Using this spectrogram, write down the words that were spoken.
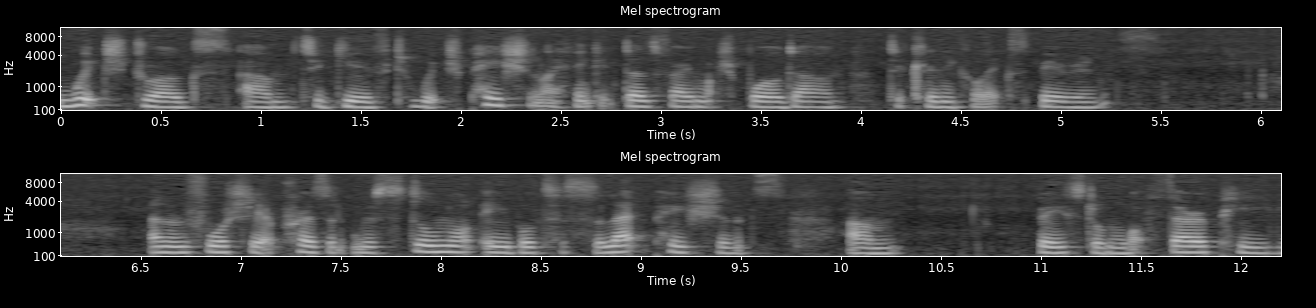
which drugs um, to give to which patient, I think it does very much boil down to clinical experience. And unfortunately, at present, we're still not able to select patients um, based on what therapy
